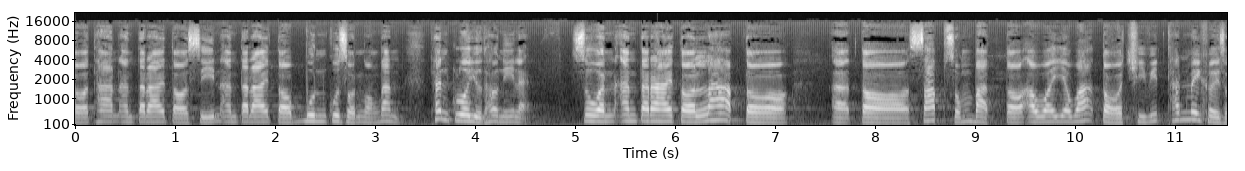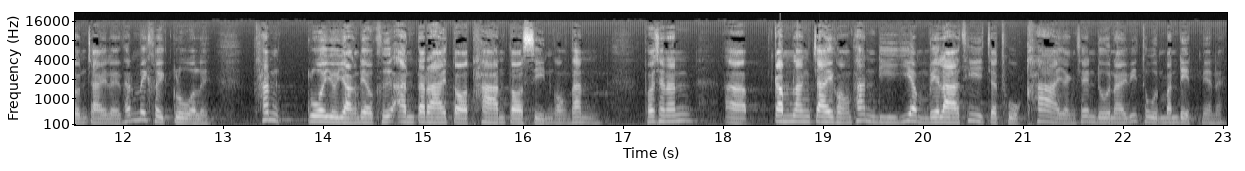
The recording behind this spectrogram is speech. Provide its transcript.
ต่อทานอันตรายต่อศีล อันตรายต่อบุญกุศลของท่าน ท่านกลัวอยู่เท่านี้แหละ ส่วนอันตรายต่อลาบต่อต่อทรัพย์สมบัติต่ออวัยวะต่อชีวิต ท่านไม่เคยสนใจเลย ท่านไม่เคยกลัวเลย ท่านกลัวอยู่อย่างเดียวคือ อันตรายต่อทานต่อศีลของท่าน เพราะฉะนั้นกำลังใจของท่านดีเยี่ยมเวลาที่จะถูกฆ่าอย่างเช่น ดูนายวิทูลบัณฑิตเนี่ยนะ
